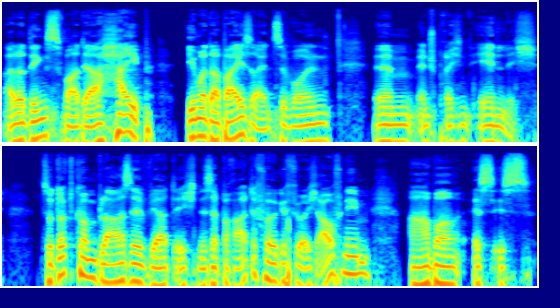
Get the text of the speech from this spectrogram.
Allerdings war der Hype, immer dabei sein zu wollen, ähm, entsprechend ähnlich. Zur Dotcom-Blase werde ich eine separate Folge für euch aufnehmen, aber es ist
